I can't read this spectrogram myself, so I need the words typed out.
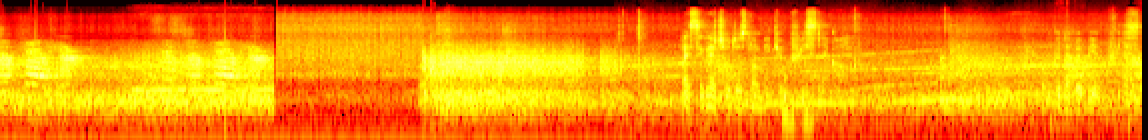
System failure. System failure. My signature does not make you a priest, Eko. You could never be a priest.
